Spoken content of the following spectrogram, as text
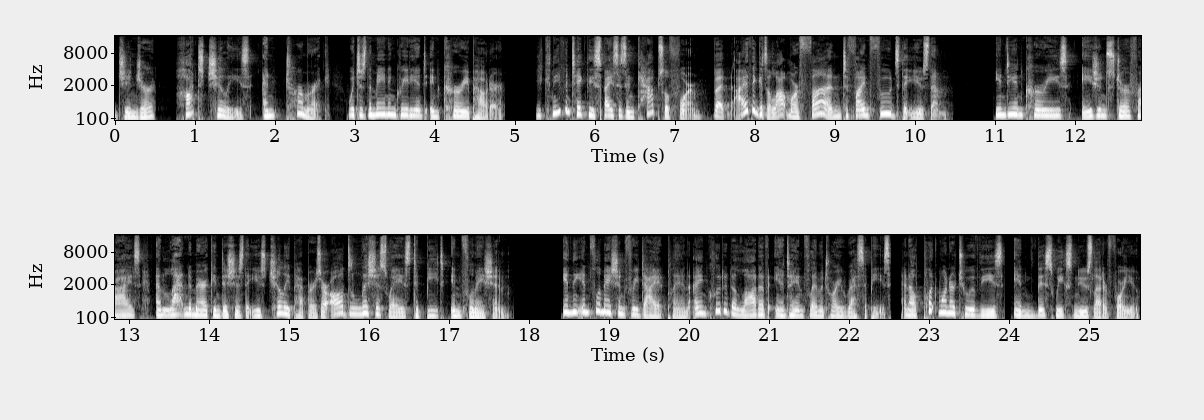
ginger, hot chilies, and turmeric, which is the main ingredient in curry powder. You can even take these spices in capsule form, but I think it's a lot more fun to find foods that use them. Indian curries, Asian stir fries, and Latin American dishes that use chili peppers are all delicious ways to beat inflammation. In the inflammation free diet plan, I included a lot of anti inflammatory recipes, and I'll put one or two of these in this week's newsletter for you.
